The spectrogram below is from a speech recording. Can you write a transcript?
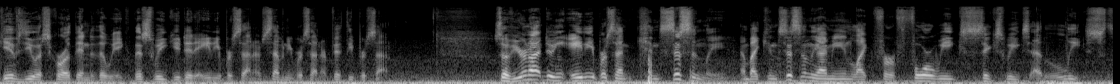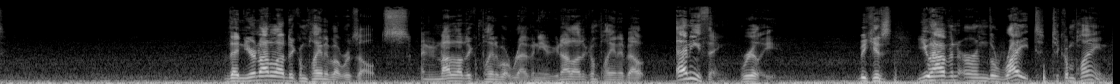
gives you a score at the end of the week. This week you did 80% or 70% or 50%. So if you're not doing 80% consistently, and by consistently I mean like for four weeks, six weeks at least, then you're not allowed to complain about results. And you're not allowed to complain about revenue. You're not allowed to complain about anything, really. Because you haven't earned the right to complain.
